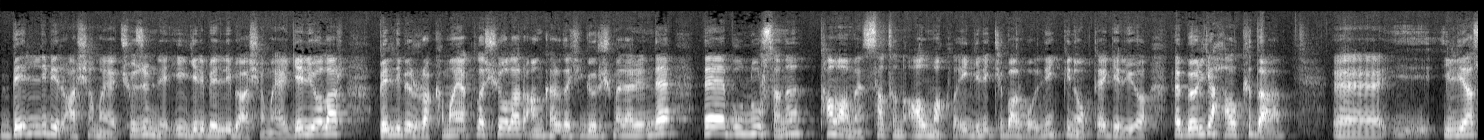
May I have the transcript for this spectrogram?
belli bir aşamaya, çözümle ilgili belli bir aşamaya geliyorlar. Belli bir rakama yaklaşıyorlar Ankara'daki görüşmelerinde ve bu Nursan'ı tamamen satın almakla ilgili Kibar Holding bir noktaya geliyor. Ve bölge halkı da e, İlyas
